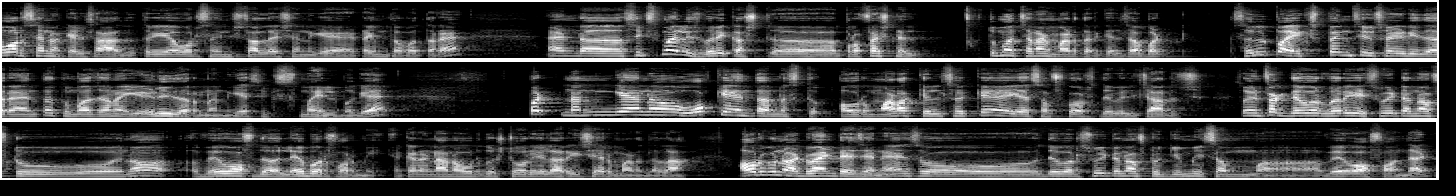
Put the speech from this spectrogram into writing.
ಅವರ್ಸ್ ಏನೋ ಕೆಲಸ ಅದು. ತ್ರೀ ಅವರ್ಸ್ ಇನ್ಸ್ಟಾಲೇಷನ್ಗೆ ಟೈಮ್ ತೊಗೋತಾರೆ. And six mile is very ಕಷ್ಟ ಪ್ರೊಫೆಷ್ನಲ್ ತುಂಬ ಚೆನ್ನಾಗಿ ಮಾಡ್ತಾರೆ ಕೆಲಸ. ಬಟ್ ಸ್ವಲ್ಪ ಎಕ್ಸ್ಪೆನ್ಸಿವ್ ಸೈಡ್ ಇದ್ದಾರೆ ಅಂತ ತುಂಬ ಜನ ಹೇಳಿದ್ದಾರೆ ನನಗೆ ಸಿಕ್ಸ್ ಮೈಲ್ ಬಗ್ಗೆ. ಬಟ್ ನನಗೇನು ಓಕೆ ಅಂತ ಅನ್ನಿಸ್ತು. ಅವ್ರು ಮಾಡೋ ಕೆಲಸಕ್ಕೆ yes of course they will charge so in fact they were very sweet enough to you know waive off the labour for me ಯಾಕಂದರೆ ನಾನು ಅವ್ರದ್ದು ಸ್ಟೋರಿ ಎಲ್ಲ ರೀಶೇರ್ ಮಾಡೋದಲ್ಲ ಅವ್ರಿಗೂ ಅಡ್ವಾಂಟೇಜೇನೆ so they were sweet enough to give me some waive off on that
